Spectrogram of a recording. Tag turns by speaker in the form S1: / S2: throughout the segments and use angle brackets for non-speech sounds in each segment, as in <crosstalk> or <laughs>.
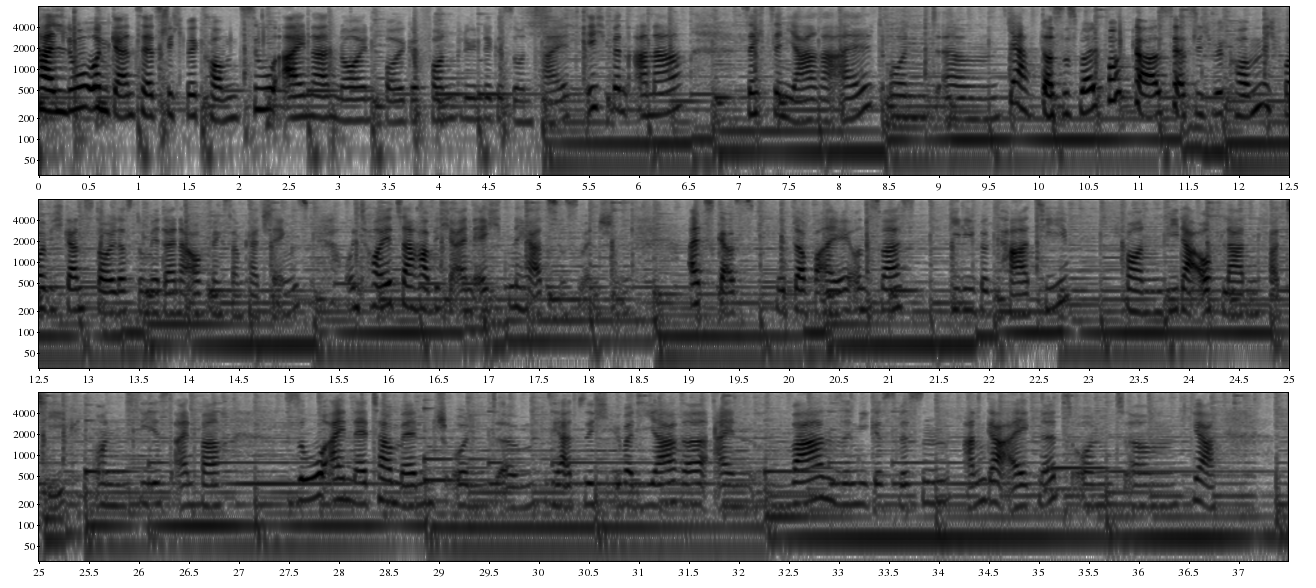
S1: Hallo und ganz herzlich willkommen zu einer neuen Folge von Blühende Gesundheit. Ich bin Anna, 16 Jahre alt und ähm, ja, das ist mein Podcast. Herzlich willkommen. Ich freue mich ganz doll, dass du mir deine Aufmerksamkeit schenkst. Und heute habe ich einen echten Herzensmenschen als Gast mit dabei und zwar ist die liebe Kati von Wiederaufladen Fatigue und sie ist einfach so ein netter Mensch und ähm, sie hat sich über die Jahre ein wahnsinniges Wissen angeeignet und ähm, ja,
